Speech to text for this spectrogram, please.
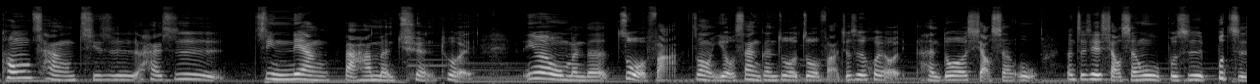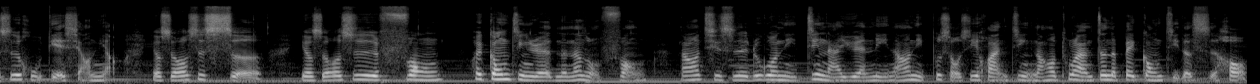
通常其实还是尽量把他们劝退，因为我们的做法，这种友善耕作的做法，就是会有很多小生物。那这些小生物不是不只是蝴蝶、小鸟，有时候是蛇，有时候是蜂。会攻击人的那种蜂，然后其实如果你进来园里，然后你不熟悉环境，然后突然真的被攻击的时候，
